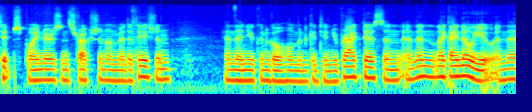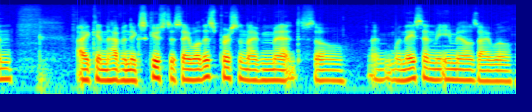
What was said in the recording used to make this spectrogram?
tips, pointers, instruction on meditation, and then you can go home and continue practice, and, and then, like, I know you, and then I can have an excuse to say, well, this person I've met, so I'm, when they send me emails, I will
